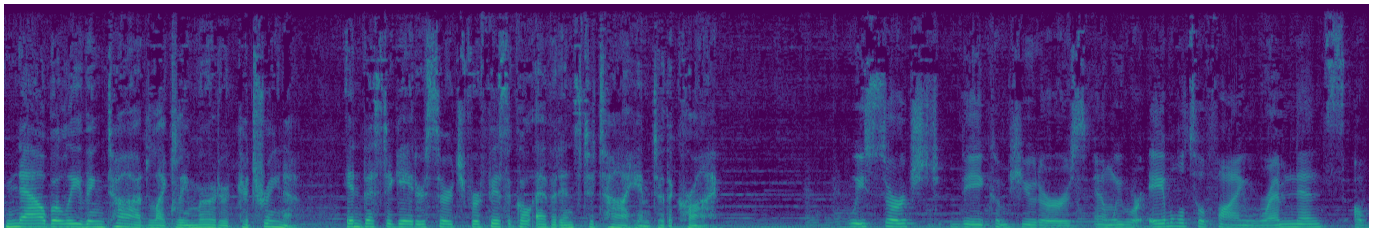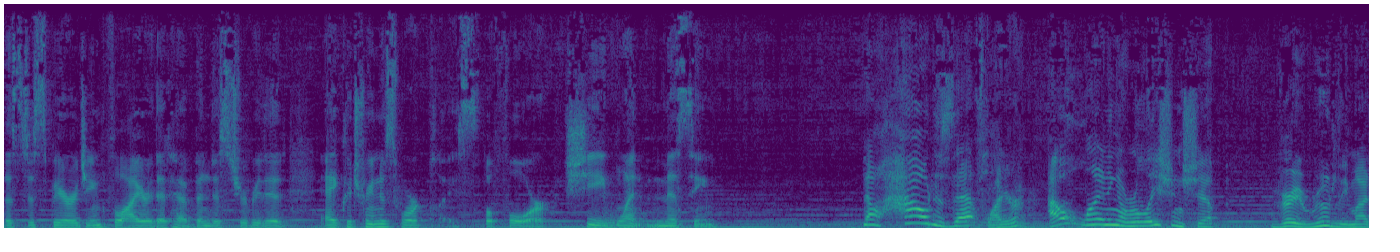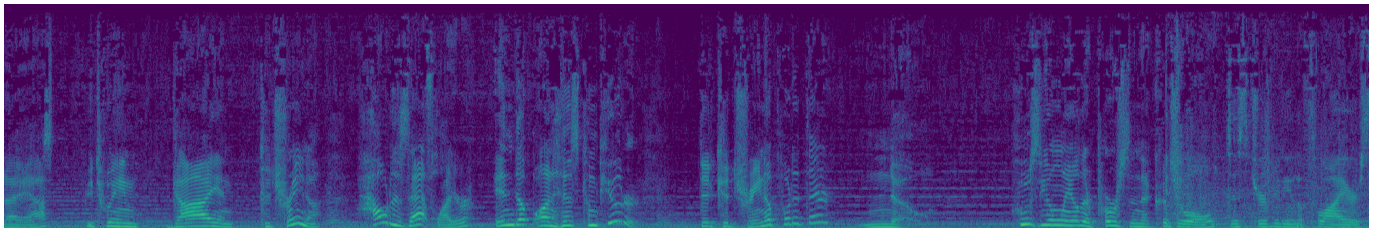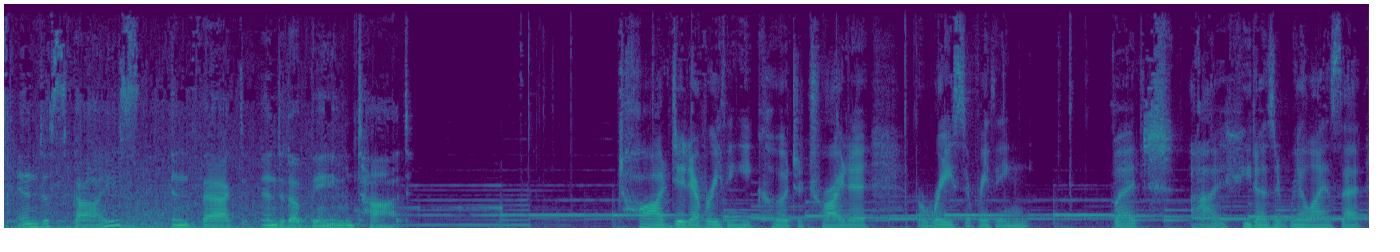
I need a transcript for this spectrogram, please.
Now believing Todd likely murdered Katrina, investigators search for physical evidence to tie him to the crime. We searched the computers and we were able to find remnants of this disparaging flyer that had been distributed at Katrina's workplace before she went missing. Now, how does that flyer, outlining a relationship, very rudely might I ask, between Guy and Katrina, how does that flyer end up on his computer? Did Katrina put it there? No. Who's the only other person that could Joel distributing the flyers in disguise, in fact, ended up being Todd. Todd did everything he could to try to erase everything, but uh, he doesn't realize that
